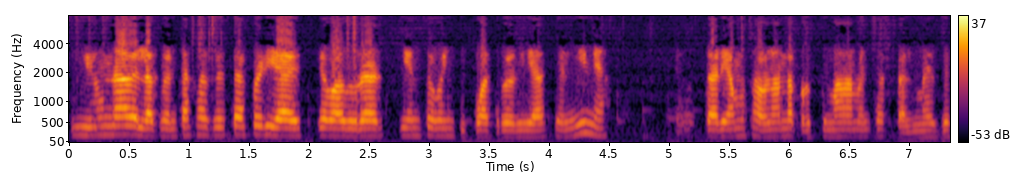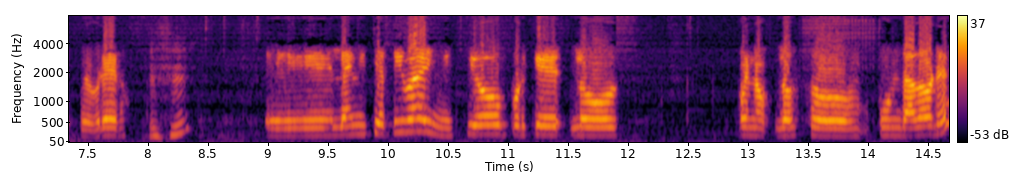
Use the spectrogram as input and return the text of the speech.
Y una de las ventajas de esta feria es que va a durar 124 días en línea. Estaríamos hablando aproximadamente hasta el mes de febrero. Eh, la iniciativa inició porque los, bueno, los fundadores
